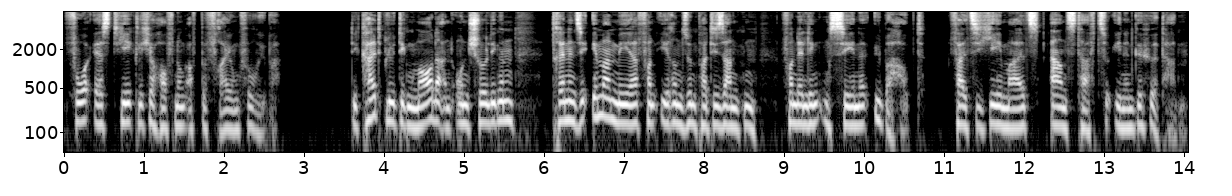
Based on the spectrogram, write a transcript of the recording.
vorerst jegliche Hoffnung auf Befreiung vorüber. Die kaltblütigen Morde an Unschuldigen trennen sie immer mehr von ihren Sympathisanten, von der linken Szene überhaupt, falls sie jemals ernsthaft zu ihnen gehört haben.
